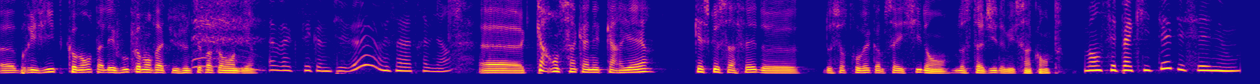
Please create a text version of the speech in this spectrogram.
Brigitte, comment allez-vous? Comment vas-tu? Je ne sais pas comment dire. Ah bah, fais comme tu veux, mais ça va très bien. Euh, 45 années de carrière, Qu'est-ce que ça fait de, de se retrouver comme ça ici dans Nostalgie 2050 Bon, on s'est pas quittés, tu sais, nous.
